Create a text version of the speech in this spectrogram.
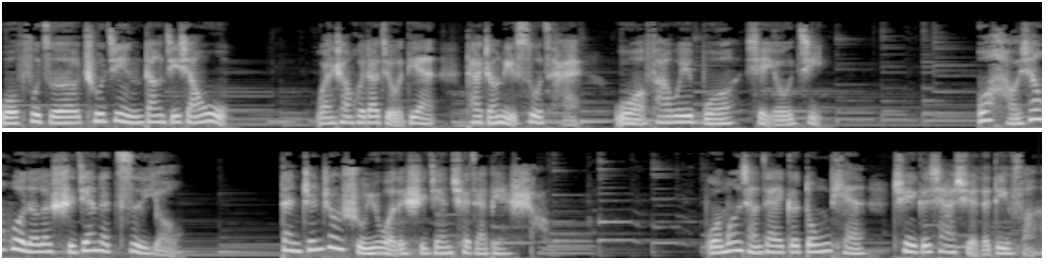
我负责出镜当吉祥物。晚上回到酒店，他整理素材，我发微博写游记。我好像获得了时间的自由，但真正属于我的时间却在变少。我梦想在一个冬天去一个下雪的地方，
